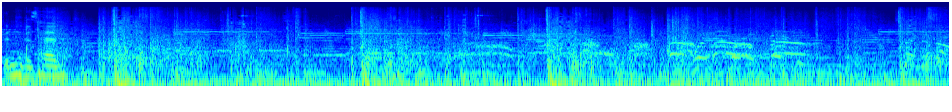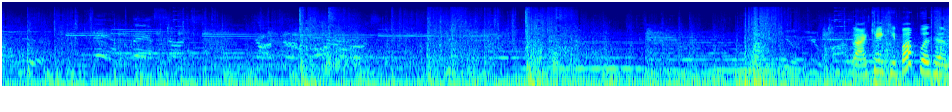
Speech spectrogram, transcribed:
Didn't hit his head. I can't keep up with him.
